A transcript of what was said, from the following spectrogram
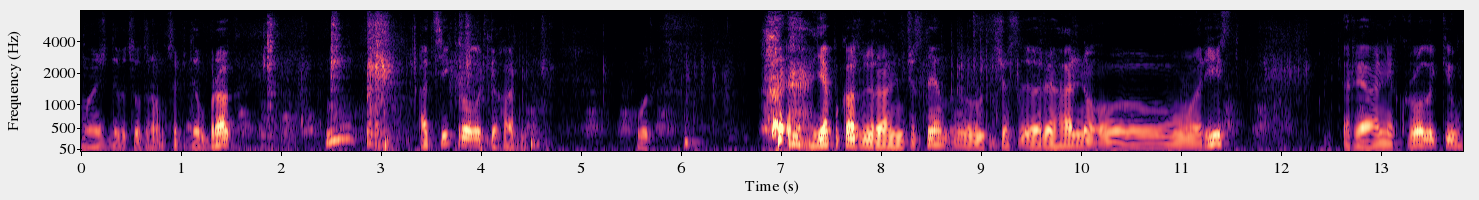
майже 900 грам. Це піде в брак. Ну, а ці кролики гарні. От. Я показую реальну частину, реально ріст реальних кроликів.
